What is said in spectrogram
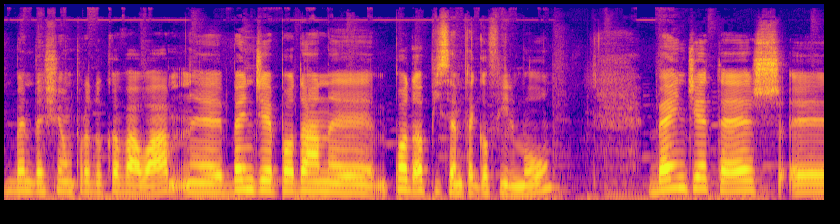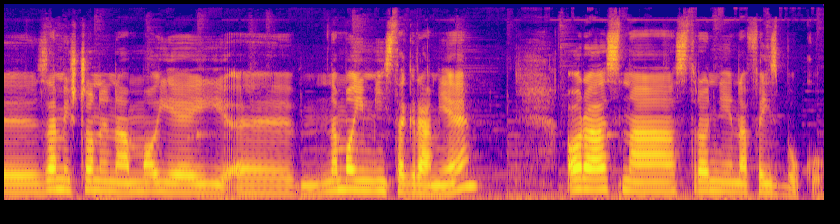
będę się produkowała, y, będzie podany pod opisem tego filmu. Będzie też y, zamieszczony na, mojej, y, na moim Instagramie oraz na stronie na Facebooku.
